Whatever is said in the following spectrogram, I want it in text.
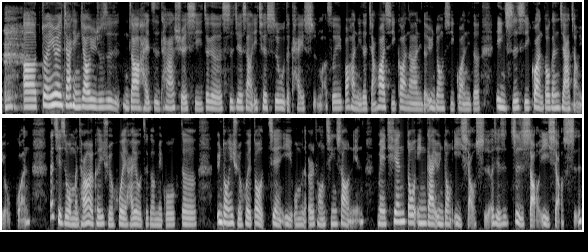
呃，对，因为家庭教育就是你知道，孩子他学习这个世界上一切事物的开始嘛，所以包含你的讲话习惯啊、你的运动习惯、你的饮食习惯都跟家长有关。那其实我们台湾儿科医学会还有这个美国的。运动医学会都有建议，我们的儿童青少年每天都应该运动一小时，而且是至少一小时。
